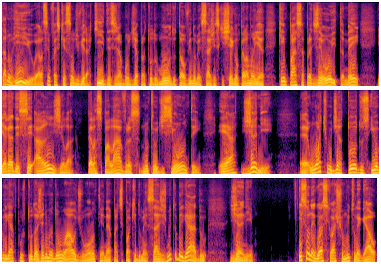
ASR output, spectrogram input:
Tá no Rio, ela sempre faz questão de vir aqui, desejar bom dia para todo mundo, tá ouvindo mensagens que chegam pela manhã. Quem passa para dizer oi também e agradecer a Ângela pelas palavras no que eu disse ontem é a Jane. É, um ótimo dia a todos e obrigado por tudo. A Jane mandou um áudio ontem, né? Participou aqui do Mensagens. Muito obrigado, Jane. Isso é um negócio que eu acho muito legal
